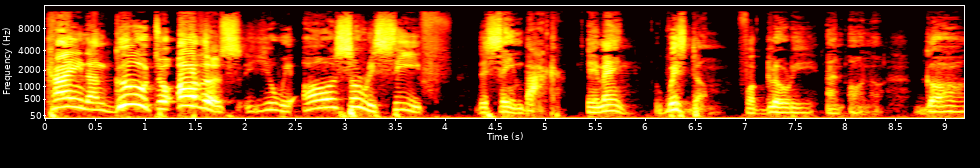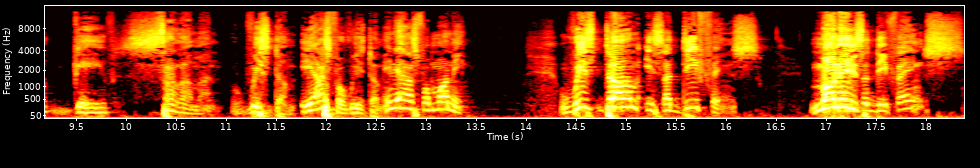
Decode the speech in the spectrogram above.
kind and good to others, you will also receive the same back. Amen. Wisdom for glory and honor. God gave Solomon wisdom. He asked for wisdom. He asked for money. Wisdom is a defense. Money is a defense.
